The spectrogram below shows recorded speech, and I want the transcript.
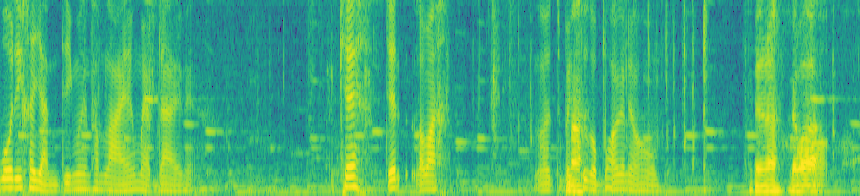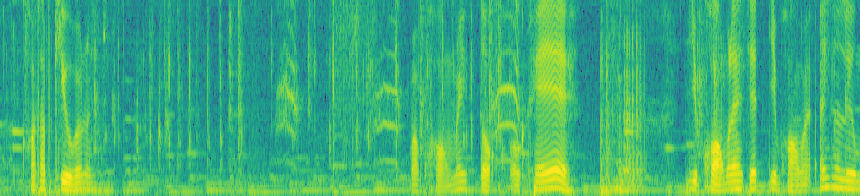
โบที่ขยันจริงมันทำลายทั้งแมปได้เนี่ยโอเคเจ็ดเรามา เราจะไปสู้กับบอสกันเดี๋ยวครับผมเดี๋ยวนะแต่ว่าขอขอทับคิวแป๊บนึง ปรับของไม่ตก โอเค หยิบของมาเลยเจ็ดหยิบของมาเอ้ยเราลืม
